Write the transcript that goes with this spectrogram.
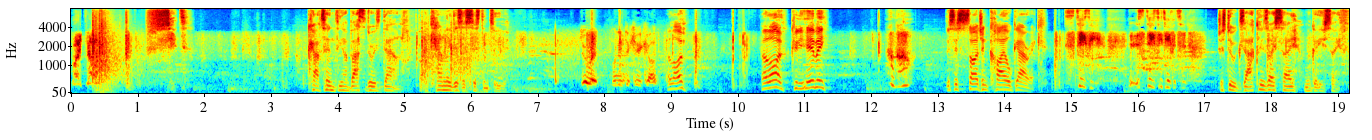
Wait down! Shit. Captain, the ambassador is down, but I can lead his assistant to you. Do it. We need the key card. Hello? Hello? Can you hear me? Hello? This is Sergeant Kyle Garrick. Stacy. Stacy Davidson. Just do exactly as I say, and we'll get you safe.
